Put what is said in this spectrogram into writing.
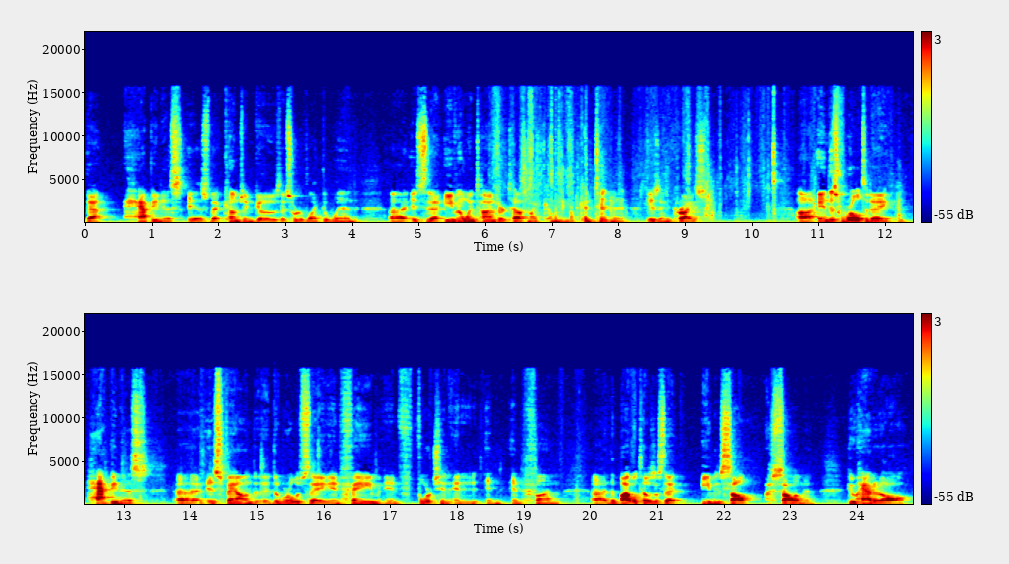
that happiness is that comes and goes, that's sort of like the wind. Uh, it's that even when times are tough, my com- contentment is in Christ. Uh, in this world today, happiness uh, is found, the world would say, in fame, in fortune, and in, in, fun. Uh, the Bible tells us that even Sol- Solomon who had it all,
